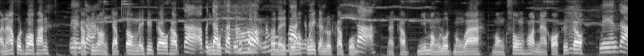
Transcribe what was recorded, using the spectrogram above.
อนาคตพอพันธุ์แม่นะนครับจ้ะพี่น้องจับต้องได้คือเก้าครับจ้ะเอาไปจับสัตว์น้ำขอกน้ำเท่าใดโทรบ้านมาคุยกันรถครับผมจ้ะนะครับมีหมองรถหมองว่าหมองส่งฮอดหนาคอกคือเก้าแม่นจ้ะ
